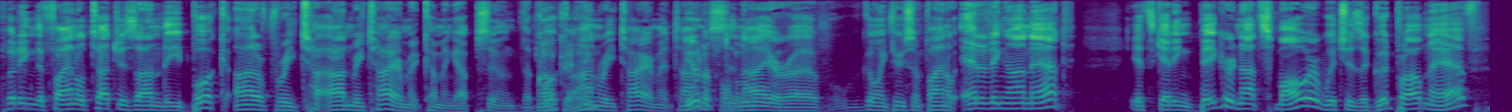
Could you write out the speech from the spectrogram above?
Putting the final touches on the book of reti- on retirement coming up soon. The book Okay. on retirement. Thomas Beautiful. and I are uh, going through some final editing on that. It's getting bigger, not smaller, which is a good problem to have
